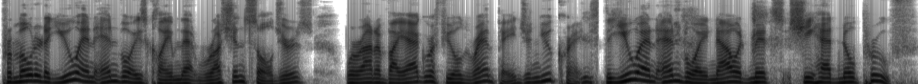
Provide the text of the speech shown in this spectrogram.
promoted a UN envoy's claim that Russian soldiers were on a Viagra fueled rampage in Ukraine. The UN envoy now admits she had no proof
